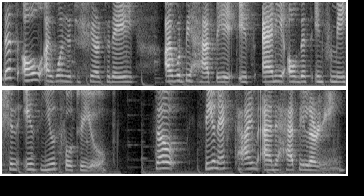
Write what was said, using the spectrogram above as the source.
That's all I wanted to share today. I would be happy if any of this information is useful to you. So, see you next time and happy learning!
